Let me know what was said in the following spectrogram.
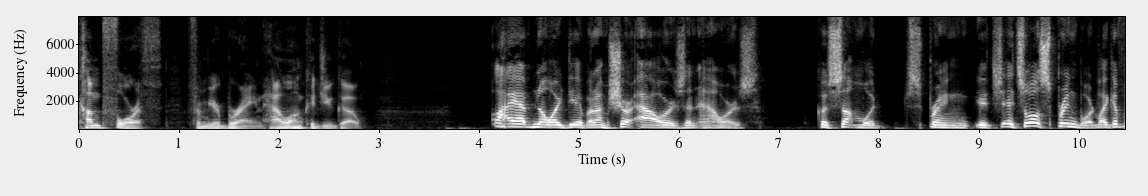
come forth from your brain. How long could you go? I have no idea, but I'm sure hours and hours, because something would spring. It's it's all springboard. Like if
